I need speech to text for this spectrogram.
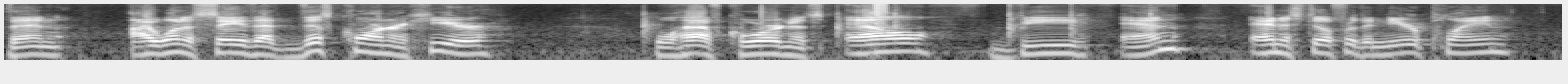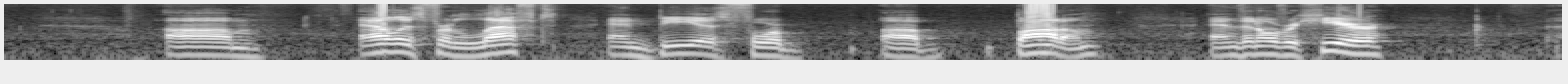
Then I want to say that this corner here will have coordinates L, B, N. N is still for the near plane. Um, L is for left and B is for uh, bottom and then over here uh,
